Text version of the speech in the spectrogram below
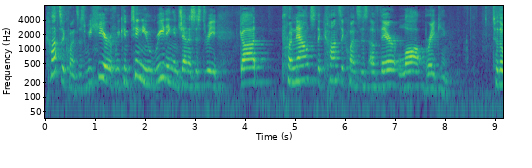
consequences. We hear, if we continue reading in Genesis 3, God pronounced the consequences of their law breaking. To the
